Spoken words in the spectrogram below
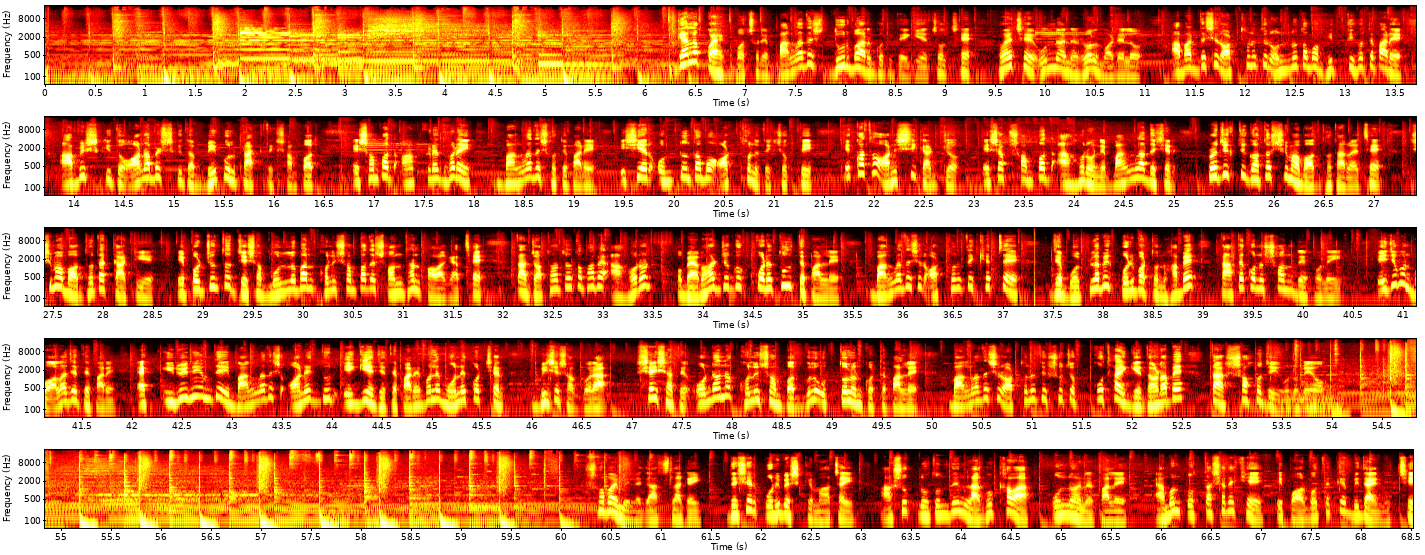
গেল কয়েক বছরে বাংলাদেশ দুর্বার গতিতে এগিয়ে চলছে, হয়েছে উন্নয়নের রোল মডেলও আবার দেশের অর্থনীতির অন্যতম ভিত্তি হতে পারে আবিষ্কৃত, অনাবিষ্কৃত বিপুল প্রাকৃতিক সম্পদ। এ সম্পদ আঁকড়ে ধরে বাংলাদেশ হতে পারে এশিয়ার অন্যতম অর্থনৈতিক শক্তি। একথা অনস্বীকার্য। এসব সম্পদ আহরণে বাংলাদেশের প্রযুক্তিগত সীমাবদ্ধতা রয়েছে। সীমাবদ্ধতা কাটিয়ে এ পর্যন্ত যেসব মূল্যবান খনিজ সম্পদের সন্ধান পাওয়া গেছে, তা যথাযথভাবে আহরণ ও ব্যবহারযোগ্য করে তুলতে পারলে বাংলাদেশের অর্থনৈতিক ক্ষেত্রে যে বৈপ্লবিক পরিবর্তন হবে, তাতে কোনো সন্দেহ নেই। এই যেমন বলা যেতে পারে, এক ইউরেনিয়াম দিয়ে বাংলাদেশ অনেক দূর এগিয়ে যেতে পারে বলে মনে করছেন বিশেষজ্ঞরা। সেই সাথে অন্যান্য খনিজ সম্পদগুলো উত্তোলন করতে পারলে বাংলাদেশের অর্থনৈতিক সূচক কোথায় গিয়ে দাঁড়াবে তা সহজেই অনুমেয়। সবাই মিলে গাছ লাগাই, দেশের পরিবেশকে বাঁচাই, আসুক নতুন দিন লাগু খাওয়া উন্নয়নের পালে। এমন প্রত্যাশা রেখে এই পর্ব থেকে বিদায় নিচ্ছে।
